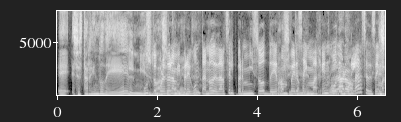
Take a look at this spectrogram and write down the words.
eh, se está riendo de él mismo. Justo por eso era mi pregunta, ¿no? De darse el permiso de romper esa imagen o de burlarse de esa Es imagen.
